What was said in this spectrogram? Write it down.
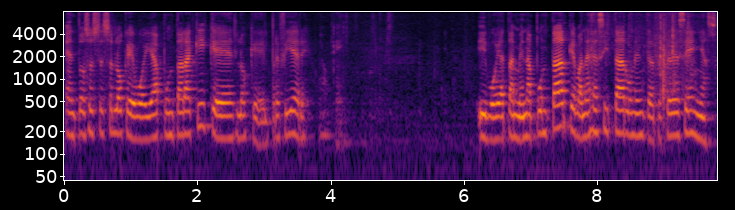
entonces eso es lo que voy a apuntar aquí, que es lo que él prefiere. Ok. Y voy a también apuntar que va a necesitar un intérprete de señas.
